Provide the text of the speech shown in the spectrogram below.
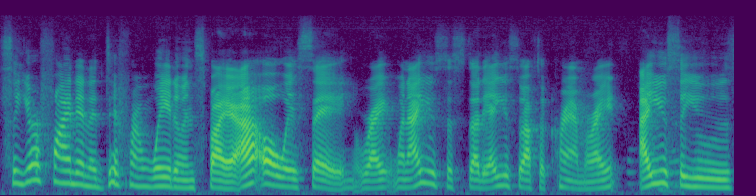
So you're finding a different way to inspire. I always say, right, when I used to study, I used to have to cram, right? I used to use,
